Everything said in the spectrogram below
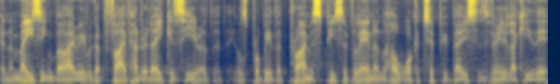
an amazing buy. We've got 500 acres here. It was probably the primest piece of land on the whole Wakatipu Basin. It's very lucky there.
